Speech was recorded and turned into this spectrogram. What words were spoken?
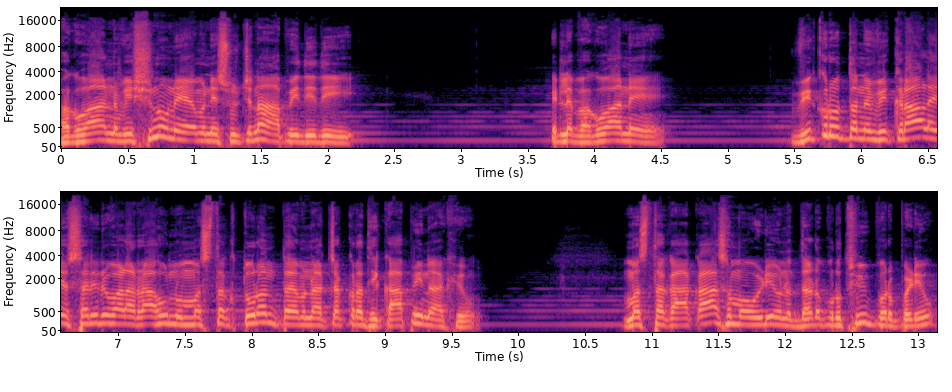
ભગવાન વિષ્ણુને એમની સૂચના આપી દીધી. એટલે ભગવાને વિકૃત અને વિકરાળ એ શરીરવાળા રાહુનું મસ્તક તુરંત એમના ચક્રથી કાપી નાખ્યું. મસ્તક આકાશમાં ઉડ્યું અને ધડ પૃથ્વી પર પડ્યું.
